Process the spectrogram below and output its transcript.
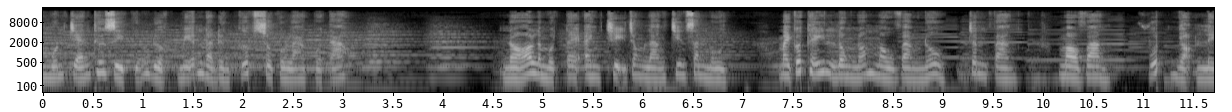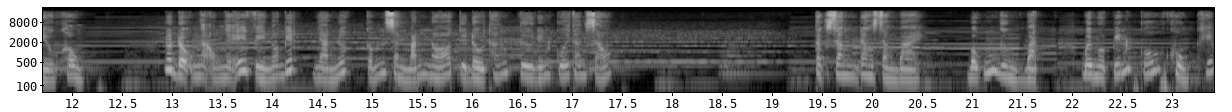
muốn chén thứ gì cũng được miễn là đừng cướp sô-cô-la của tao. Nó là một tay anh chị trong làng chim săn mồi. Mày có thấy lông nó màu vàng nâu, chân vàng, màu vàng, vuốt nhọn lều không? Nó đậu ngạo nghễ vì nó biết nhà nước cấm săn bắn nó từ đầu tháng 4 đến cuối tháng 6. Tặc răng đang giảng bài, bỗng ngừng bặt bởi một biến cố khủng khiếp.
